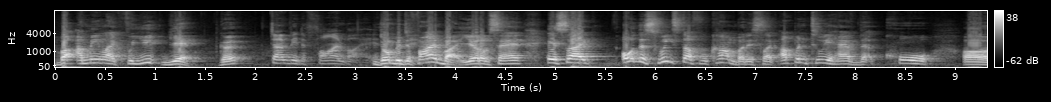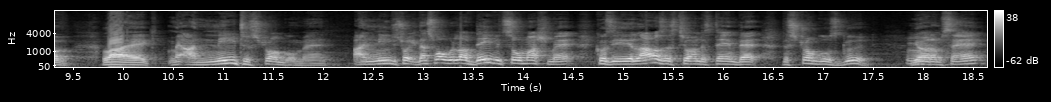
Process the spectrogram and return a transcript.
but I mean, like for you, yeah, good don't be defined by it don't be defined by it. You know what I'm saying? It's like all the sweet stuff will come, but it's like up until you have that core of like, man, I need to struggle, man. I need to struggle. That's why we love David so much, man, because he allows us to understand that the struggle is good. You know what I'm saying?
